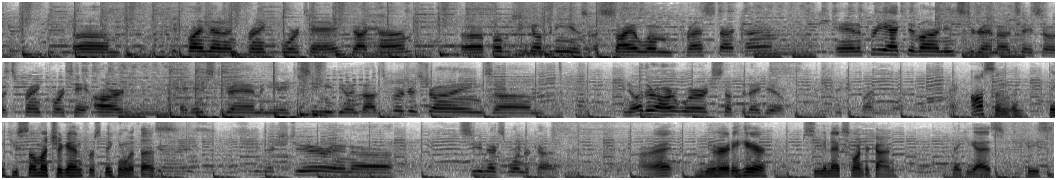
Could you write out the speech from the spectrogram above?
um, you can find that on frankforte.com. Uh, publishing company is asylumpress.com. And I'm pretty active on Instagram, I would say. So it's Frank Forte Art at Instagram, and you can see me doing Bob's Burgers drawings, um, you know, other artwork, stuff that I do. You can find me there. Awesome. And thank you so much again for speaking with us. See you next year, and uh, see you next WonderCon. All right. You heard it here. See you next WonderCon. Thank you guys. Peace.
